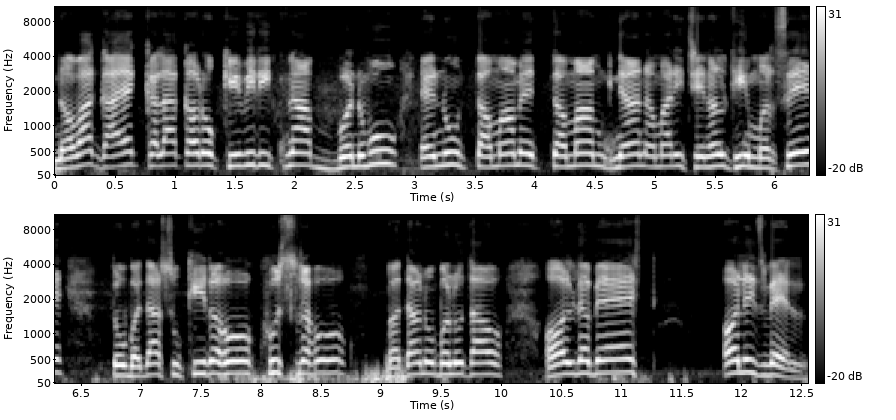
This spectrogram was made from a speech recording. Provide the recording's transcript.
નવા ગાયક કલાકારો કેવી રીતના બનવું એનું તમામે તમામ જ્ઞાન અમારી ચેનલથી મળશે. તો બધા સુખી રહો, ખુશ રહો, બધાનું ભલું થાઓ all the best all is well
